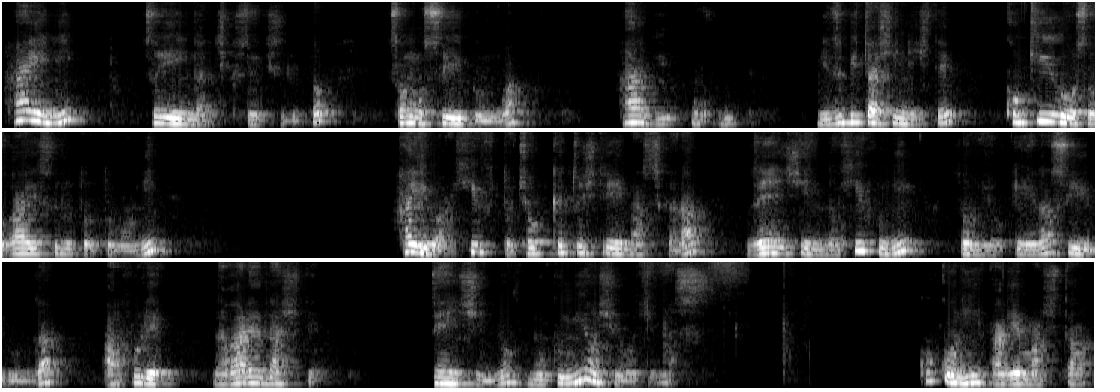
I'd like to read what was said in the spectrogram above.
肺に水陰が蓄積すると、その水分は肺を水浸しにして呼吸を阻害するとともに肺は皮膚と直結していますから全身の皮膚にその余計な水分が溢れ流れ出して全身のむくみを生じます。ここに挙げました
